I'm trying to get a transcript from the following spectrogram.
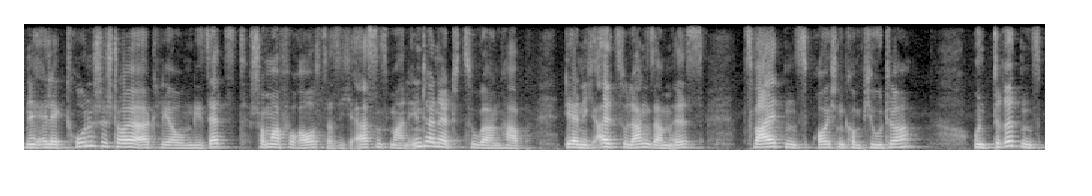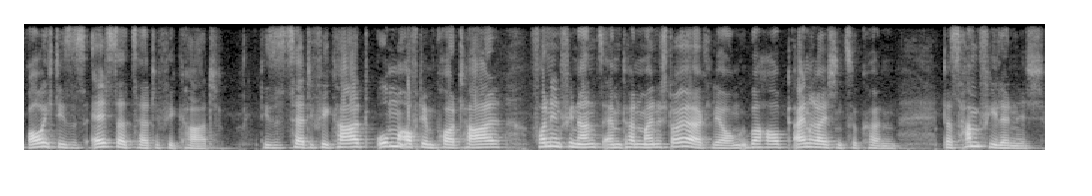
eine elektronische Steuererklärung, die setzt schon mal voraus, dass ich erstens mal einen Internetzugang habe, der nicht allzu langsam ist. Zweitens brauche ich einen Computer. Und drittens brauche ich dieses Elster-Zertifikat. Dieses Zertifikat, um auf dem Portal von den Finanzämtern meine Steuererklärung überhaupt einreichen zu können. Das haben viele nicht.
